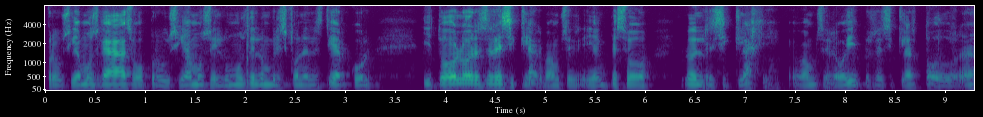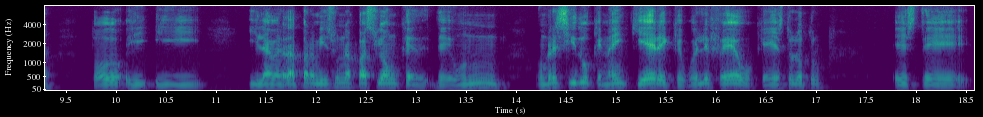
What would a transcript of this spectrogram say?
producíamos gas o producíamos el humus de lombriz con el estiércol y todo lo es reciclar, vamos, y empezó lo del reciclaje, vamos a decir, oye, pues reciclar todo, ¿verdad? Todo, y, y, la verdad para mí es una pasión que de un, un, residuo que nadie quiere, que huele feo, que esto, lo otro, este,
